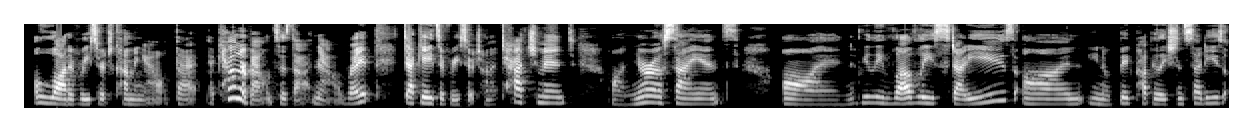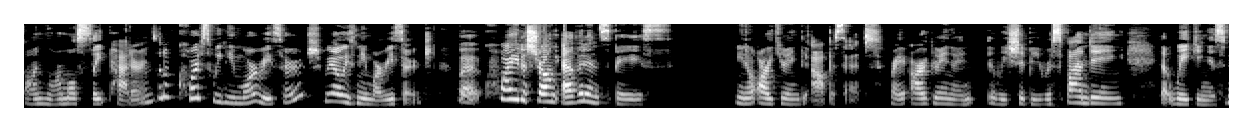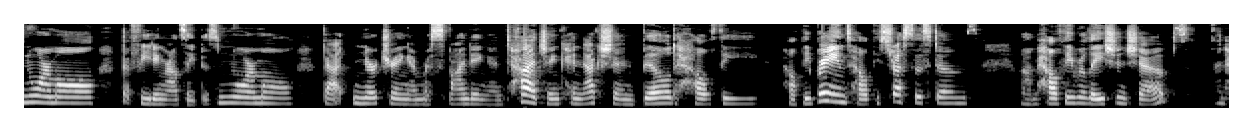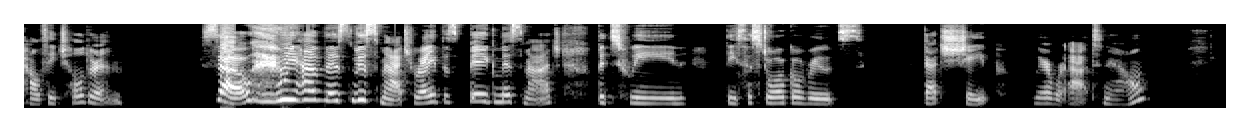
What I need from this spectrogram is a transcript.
a lot of research coming out that, that counterbalances that now, right? Decades of research on attachment, on neuroscience, on really lovely studies on, you know, big population studies on normal sleep patterns. And of course, we need more research. We always need more research, but quite a strong evidence base you know, arguing the opposite, right? Arguing that we should be responding, that waking is normal, that feeding around sleep is normal, that nurturing and responding and touch and connection build healthy, healthy brains, healthy stress systems, um, healthy relationships, and healthy children. So we have this mismatch, right? This big mismatch between these historical roots that shape where we're at now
